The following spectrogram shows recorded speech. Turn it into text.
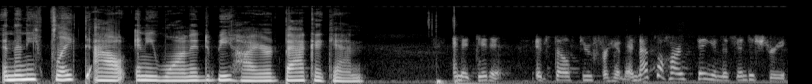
And then he flaked out and he wanted to be hired back again. and it didn't. It fell through for him, and that's a hard thing in this industry.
